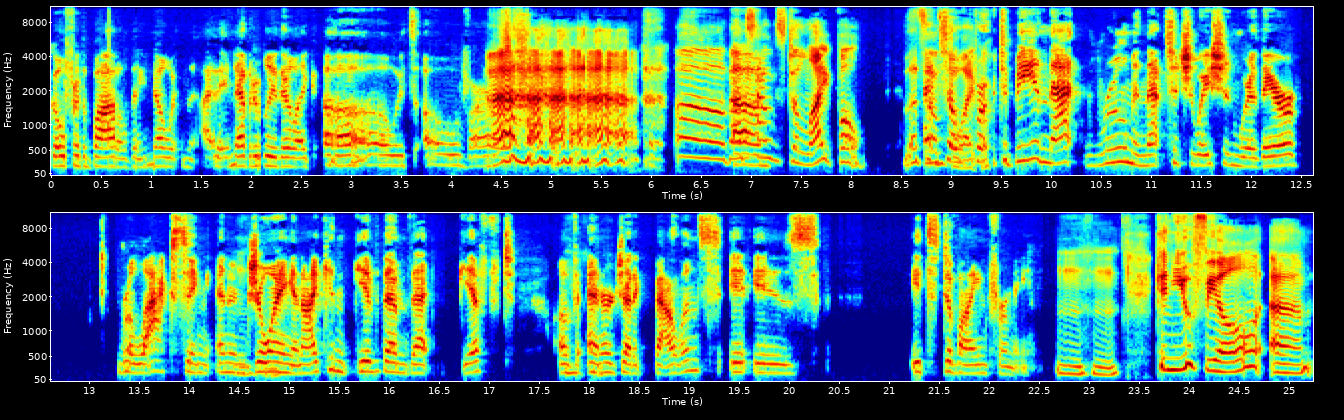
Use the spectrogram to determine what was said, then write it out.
go for the bottle, they know it, and I, inevitably they're like, "Oh, it's over." oh, that Um, sounds delightful. That sounds and so delightful. for, to be in that room in that situation where they're relaxing and Mhm. enjoying and i can give them that gift of Mhm. energetic balance it is it's divine for me hmm Can you feel? Um,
